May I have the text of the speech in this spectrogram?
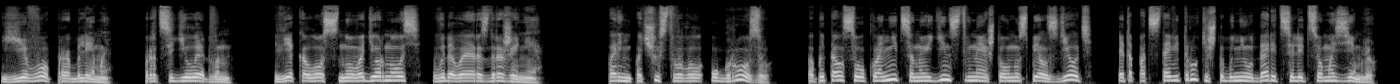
«Его проблемы», — процедил Эдван. Века Лос снова дернулась, выдавая раздражение. Парень почувствовал угрозу, попытался уклониться, но единственное, что он успел сделать, это подставить руки, чтобы не удариться лицом о землю.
